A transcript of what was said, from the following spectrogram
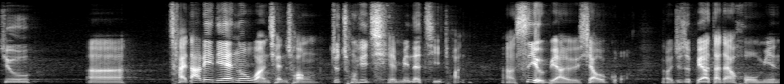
就呃踩大力一点，然后往前冲，就冲去前面的集团，啊，是有比较有效果，然后就是不要待在后面。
